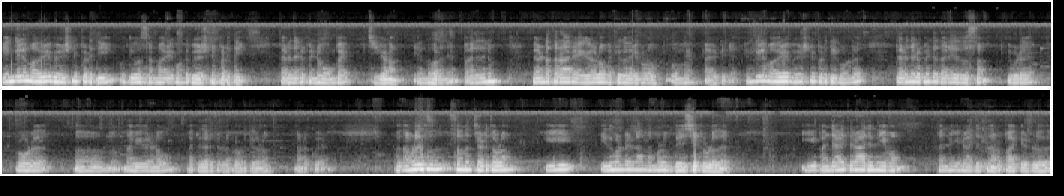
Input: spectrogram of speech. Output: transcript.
എങ്കിലും അവരെ ഭീഷണിപ്പെടുത്തി ഉദ്യോഗസ്ഥന്മാരെ കൊണ്ട് ഭീഷണിപ്പെടുത്തി തെരഞ്ഞെടുപ്പിന്റെ മുമ്പേ ചെയ്യണം എന്ന് പറഞ്ഞ് പലതിനും വേണ്ടത്ര രേഖകളോ മറ്റു കാര്യങ്ങളോ ഒന്നും ആയിട്ടില്ല. എങ്കിലും അവരെ ഭീഷണിപ്പെടുത്തിക്കൊണ്ട് തെരഞ്ഞെടുപ്പിന്റെ തലേ ദിവസം ഇവിടെ റോഡ് നവീകരണവും മറ്റു തരത്തിലുള്ള പ്രവൃത്തികളും നടക്കുകയാണ്. അപ്പോൾ നമ്മളെ സംബന്ധിച്ചിടത്തോളം ഈ ഇതുകൊണ്ടെല്ലാം നമ്മൾ ഉദ്ദേശിച്ചിട്ടുള്ളത് ഈ പഞ്ചായത്ത് രാജ് നിയമം തന്നെ ഈ രാജ്യത്ത് നടപ്പാക്കിയിട്ടുള്ളത്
